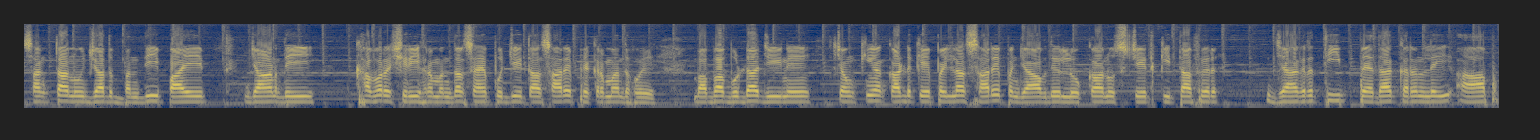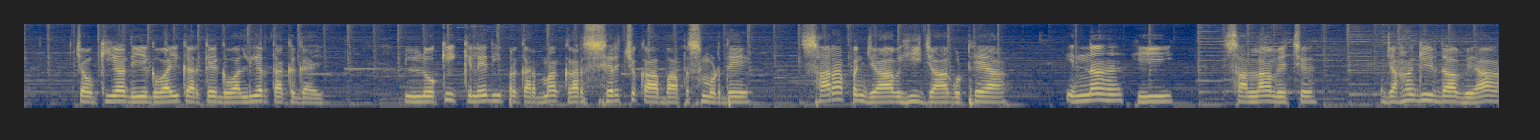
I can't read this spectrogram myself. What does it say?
ਸੰਗਤਾਂ ਨੂੰ ਜਦ ਬੰਦੀ ਪਾਏ ਜਾਣ ਦੀ ਖਬਰ ਸ੍ਰੀ ਹਰਮੰਦਰ ਸਾਹਿਬ ਪੁੱਜੀ ਤਾਂ ਸਾਰੇ ਫਿਕਰਮੰਦ ਹੋਏ। ਬਾਬਾ ਬੁੱਢਾ ਜੀ ਨੇ ਚੌਂਕੀਆਂ ਕੱਢ ਕੇ ਪਹਿਲਾਂ ਸਾਰੇ ਪੰਜਾਬ ਦੇ ਲੋਕਾਂ ਨੂੰ ਸੁਚੇਤ ਕੀਤਾ, ਫਿਰ ਜਾਗਰਤੀ ਪੈਦਾ ਕਰਨ ਲਈ ਆਪ ਚੌਕੀਆਂ ਦੀ ਅਗਵਾਈ ਕਰਕੇ ਗਵਾਲੀਅਰ ਤੱਕ ਗਏ। ਲੋਕੀ ਕਿਲੇ ਦੀ ਪ੍ਰਕਰਮਾ ਕਰ ਸਿਰ ਝੁਕਾ ਵਾਪਸ ਮੁੜਦੇ। ਸਾਰਾ ਪੰਜਾਬ ਹੀ ਜਾਗ ਉੱਠਿਆ। ਇਨ੍ਹਾਂ ਹੀ ਸਾਲਾਂ ਵਿੱਚ ਜਹਾਂਗੀਰ ਦਾ ਵਿਆਹ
